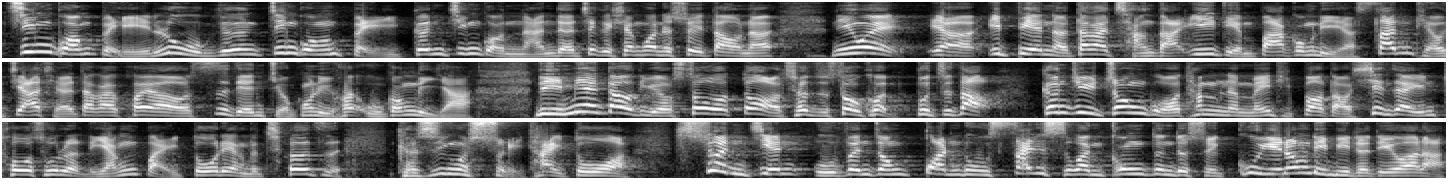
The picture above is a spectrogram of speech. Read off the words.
京广北路跟京广北跟京广南的这个相关的隧道呢，因为呀一边呢大概长达一点八公里啊，三条加起来大概快要四点九公里，快五公里啊，里面到。有受多少车子受困？不知道。根据中国他们的媒体报道，现在已经拖出了两百多辆的车子，可是因为水太多啊，瞬间五分钟灌入三十万公吨的水，古也龙里米的丢了。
